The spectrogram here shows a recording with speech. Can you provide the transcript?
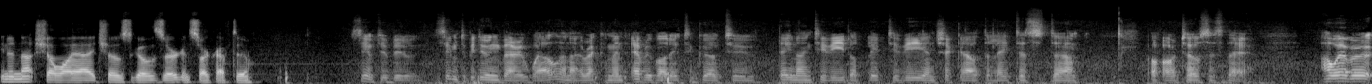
in a nutshell why I chose to go with Zerg in StarCraft 2. Seem to be seem to be doing very well, and I recommend everybody to go to day9tv.blip.tv and check out the latest um, of Artosis there. However,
